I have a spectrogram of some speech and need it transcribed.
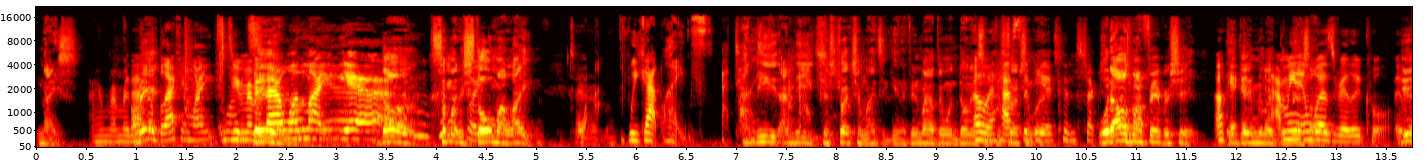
Nice. I remember Oh, that. the black and white. Do you remember that one light? yeah. Yeah. Dog, somebody stole my light. Terrible. We got lights. I, I need, I need construction lights again. If anybody out there want to donate Oh, some it has to construction be a lights. construction. well, that was my favorite shit. Okay. It gave me like I the mean, best it was art. really cool. It yeah,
